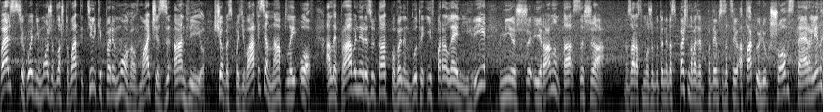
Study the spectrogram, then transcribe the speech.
Вельс сьогодні може влаштувати тільки перемога в матчі з Англією, щоб сподіватися на плей-офф. Але правильний результат повинен бути і в паралельній грі між Іраном та США. Зараз може бути небезпечно. Давайте подивимося за цією атакою. Люк Шов, Стерлінг,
